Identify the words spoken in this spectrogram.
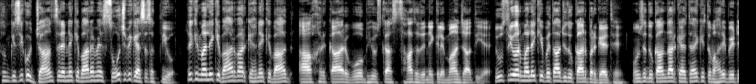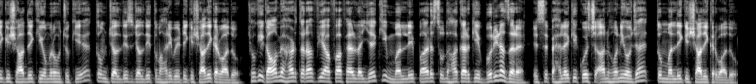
तुम किसी को जान से लेने के बारे में सोच भी कैसे सकती हो? लेकिन मल्ली की बार बार कहने के बाद आखिरकार वो भी उसका साथ देने के लिए मान जाती है। दूसरी ओर मल्ली के पिता जो दुकान पर गए थे। उनसे दुकानदार कहता है की, तुम्हारी बेटी की शादी की उम्र हो चुकी है, तुम जल्दी से जल्दी तुम्हारी बेटी की शादी करवा दो। क्योंकि गाँव में हर तरफ़ ये अफवाह फैल रही है की मल्ली पर सुधाकर की बुरी नज़र है। इससे पहले की कुछ अनहोनी हो जाए, तुम मल्ली की शादी करवा दो।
